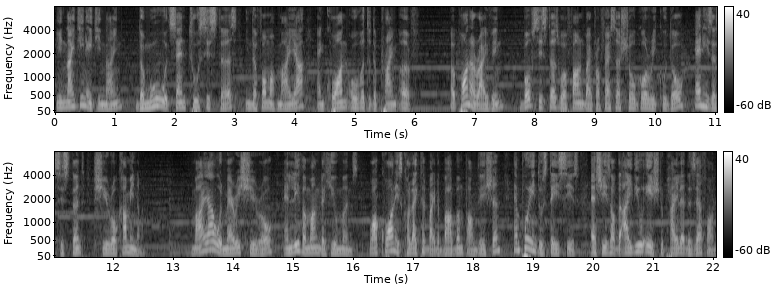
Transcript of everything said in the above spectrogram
In 1989, the Mu would send two sisters in the form of Maya and Quon over to the Prime Earth. Upon arriving, both sisters were found by Professor Shogo Rikudo and his assistant Shiro Kamina. Maya would marry Shiro and live among the humans, while Quon is collected by the Bahbem Foundation and put into stasis as she is of the ideal age to pilot the Xephon.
